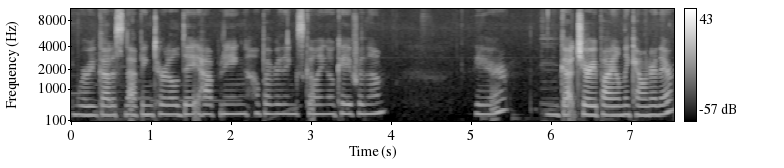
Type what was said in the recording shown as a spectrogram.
where we've got a snapping turtle date happening. Hope everything's going okay for them. There. Got cherry pie on the counter there.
